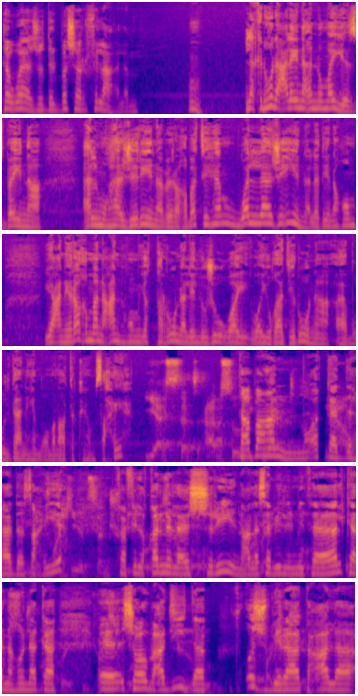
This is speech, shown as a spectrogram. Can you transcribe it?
تواجد البشر في العالم. لكن هنا علينا أن نميز بين المهاجرين برغبتهم واللاجئين الذين هم يعني رغما عنهم يضطرون للجوء ويغادرون بلدانهم ومناطقهم صحيح؟ طبعا مؤكد هذا صحيح. ففي القرن العشرين على سبيل المثال كان هناك آه، شعوب عديدة أجبرت على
